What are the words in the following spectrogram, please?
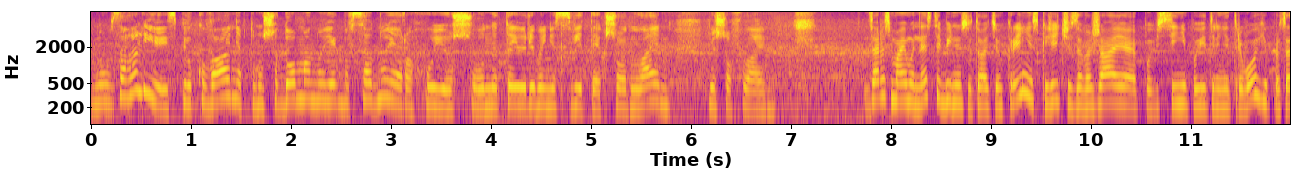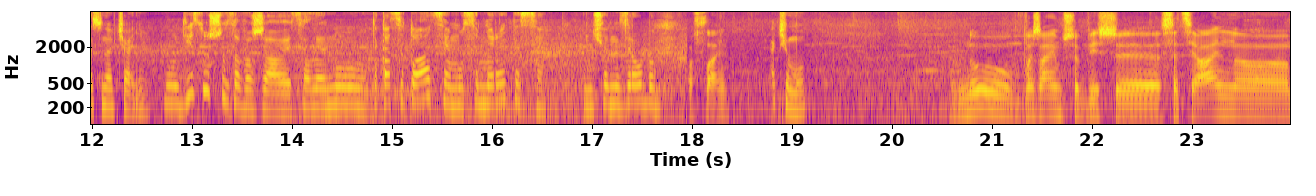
Ну, взагалі, і спілкування, тому що вдома, ну якби все одно я рахую, що не той рівень освіти, якщо онлайн, ніж офлайн. Зараз маємо нестабільну ситуацію в країні. Скажіть, чи заважає повістійні повітряні тривоги процесу навчання? Ну дійсно, що заважають, але ну така ситуація, мусимо миритися, нічого не зробимо. Офлайн. А чому? Ну, вважаємо, що більш соціально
